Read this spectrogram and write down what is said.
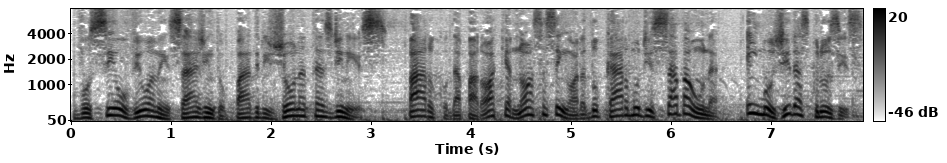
Você ouviu a mensagem do Padre Jonatas Diniz, pároco da paróquia Nossa Senhora do Carmo de Sabaúna, em Mogi das Cruzes.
